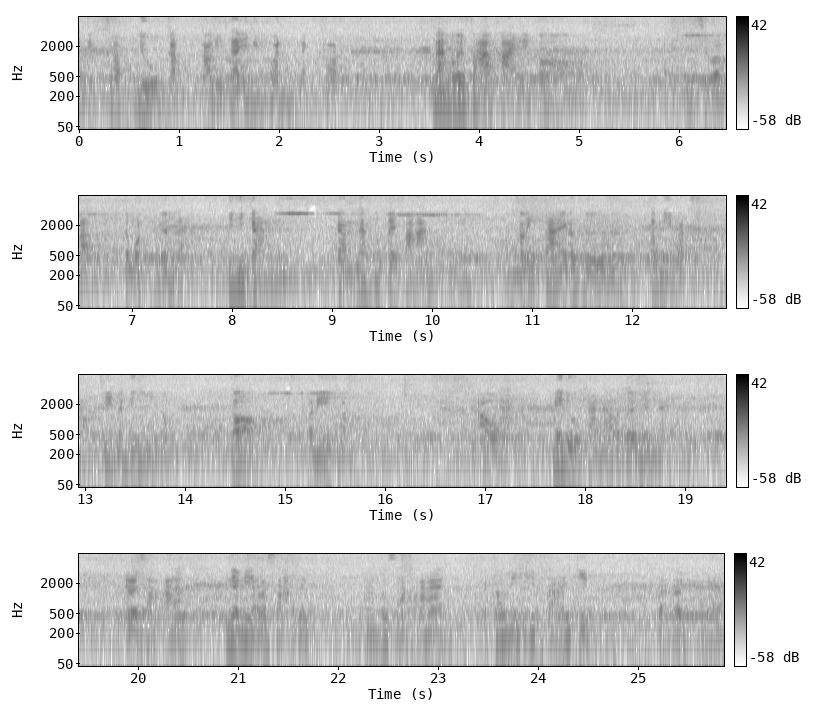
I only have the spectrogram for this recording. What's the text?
วัสดีครับอยู่กับเกาหลีใต้อีกหนึ่งวันนะครับ นั่งรถไฟฟ้าไปก็รู้สึกว่าบัตรจะหมดเงินละวิธีการการนั่งรถไฟฟ้าของเกาหลีใต้ก็คือต้องมีบัตรเนาะจีมันนี่เนาะก็วันนี้ครับ เอาให้ดูกันนะว่าเติมยังไงภาษาเนี่ยมีหลายภาษาเลยนะภาษาเกาหลีภาษาอังกฤษแต่เออเดี๋ยว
